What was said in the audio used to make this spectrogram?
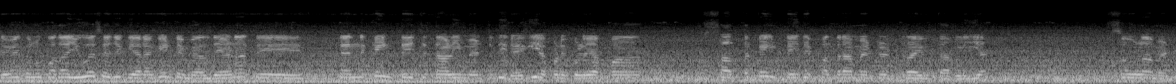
ਜਿਵੇਂ ਤੁਹਾਨੂੰ ਪਤਾ ਯੂ ਐਸ ਏ 'ਚ 11 ਘੰਟੇ ਮਿਲਦੇ ਆ ਨਾ, ਤੇ 3 ਘੰਟੇ 44 ਮਿੰਟ ਦੀ ਰਹਿ ਗਈ ਆਪਣੇ ਕੋਲੇ। ਆਪਾਂ 7 ਘੰਟੇ ਤੇ 15 ਮਿੰਟ ਡਰਾਈਵ ਕਰ ਲਈ ਆ। 16 ਮਿੰਟ,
